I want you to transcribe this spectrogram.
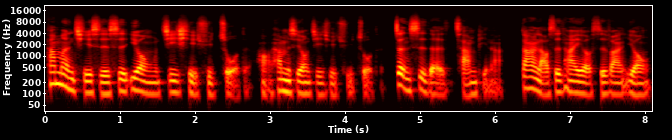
他们其实是用机器去做的，哈，他们是用机器去做的正式的产品啊。当然，老师他也有示范用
